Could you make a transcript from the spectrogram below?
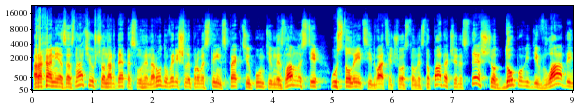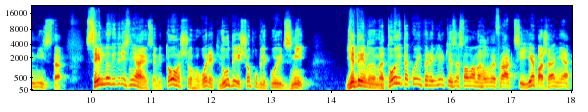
Арахамія зазначив, що нардепи Слуги народу вирішили провести інспекцію пунктів незламності у столиці 26 листопада через те, що доповіді влади міста сильно відрізняються від того, що говорять люди і що публікують ЗМІ. Єдиною метою такої перевірки, за словами голови фракції, є бажання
